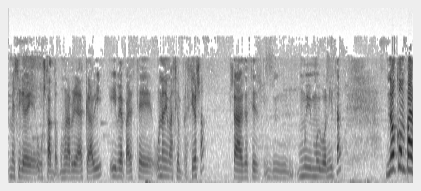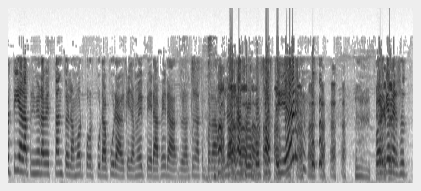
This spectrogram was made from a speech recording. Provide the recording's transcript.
me sigue gustando como la primera vez que la vi y me parece una animación preciosa. O sea, es decir, mm, muy, muy bonita. No compartía la primera vez tanto el amor por Pura Pura, al que llamé Pera Pera durante una temporada muy larga, solo por fastidiar. Porque me.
